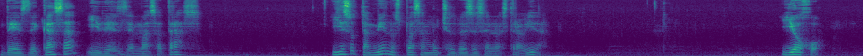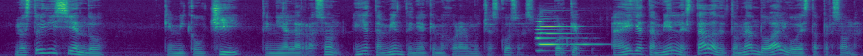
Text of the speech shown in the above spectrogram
desde casa y desde más atrás. Y eso también nos pasa muchas veces en nuestra vida. Y ojo, no estoy diciendo que mi coachee tenía la razón. Ella también tenía que mejorar muchas cosas, porque a ella también le estaba detonando algo esta persona.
